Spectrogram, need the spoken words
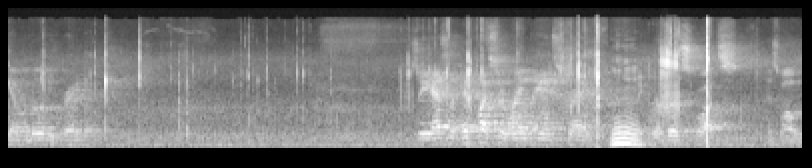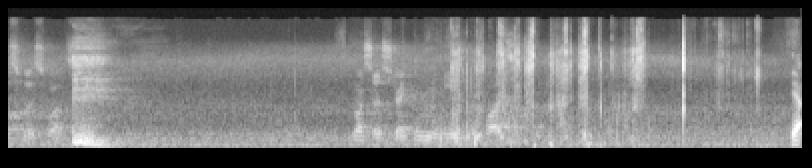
Yeah, mobility's great. So he has the hip flexor length and strength, mm-hmm. like reverse squats as well as split squats. Also strengthening the knees and the quads. Yeah.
